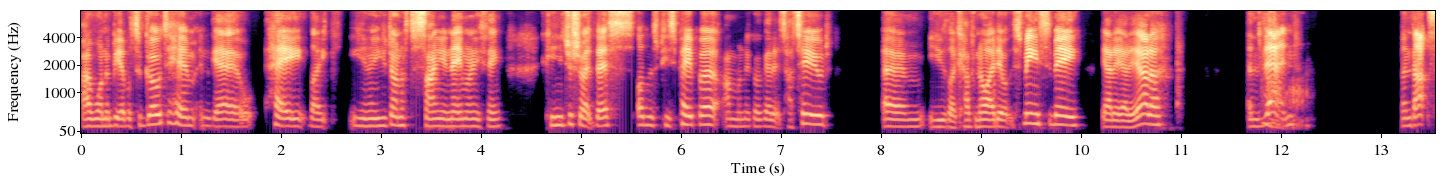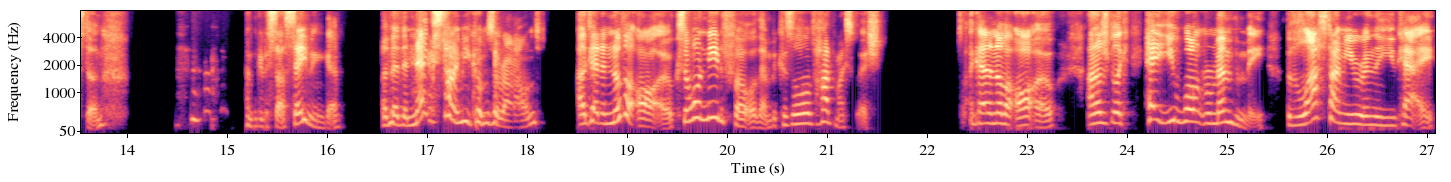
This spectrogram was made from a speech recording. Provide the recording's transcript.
I want to be able to go to him and go, hey, like, you know, you don't have to sign your name or anything. Can you just write this on this piece of paper? I'm gonna go get it tattooed. Um, you like have no idea what this means to me, yada yada yada. And then Aw. when that's done, I'm gonna start saving again. And then the next time he comes around, I'll get another auto because I won't need a photo then because I'll have had my squish. I get another auto and I'll just be like, hey, you won't remember me. But the last time you were in the UK,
